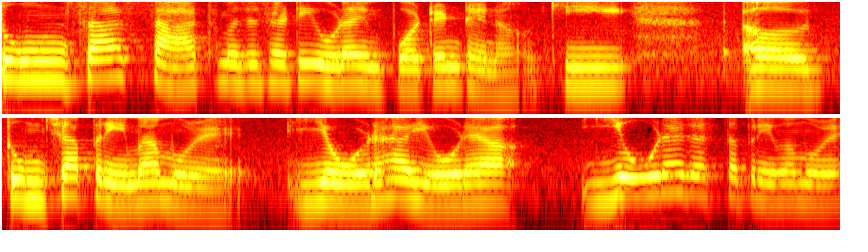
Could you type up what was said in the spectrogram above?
तुमचा साथ माझ्यासाठी एवढा इम्पॉर्टंट आहे ना की तुमच्या प्रेमामुळे एवढ्या एवढ्या एवढ्या जास्त प्रेमामुळे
